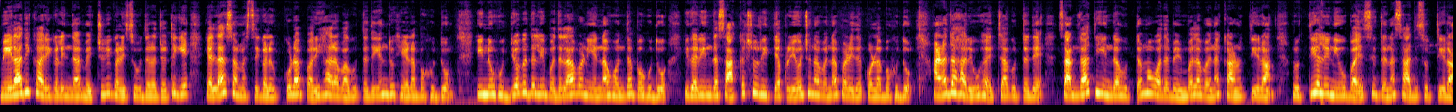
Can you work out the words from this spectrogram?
ಮೇಲಾಧಿಕಾರಿಗಳಿಂದ ಮೆಚ್ಚುಗೆ ಗಳಿಸುವುದರ ಜೊತೆಗೆ ಎಲ್ಲ ಸಮಸ್ಯೆಗಳು ಕೂಡ ಪರಿಹಾರವಾಗುತ್ತದೆ ಎಂದು ಹೇಳಬಹುದು. ಇನ್ನು ಉದ್ಯೋಗದಲ್ಲಿ ಬದಲಾವಣೆಯನ್ನು ಹೊಂದಬಹುದು. ಇದರಿಂದ ಸಾಕಷ್ಟು ರೀತಿಯ ಪ್ರಯೋಜನವನ್ನು ಪಡೆದುಕೊಳ್ಳಬಹುದು. ಹಣದ ಹರಿವು ಹೆಚ್ಚಾಗುತ್ತದೆ. ಸಂಗಾತಿಯಿಂದ ಉತ್ತಮವಾದ ಬೆಂಬಲವನ್ನು ಕಾಣುತ್ತೀರಾ? ವೃತ್ತಿಯಲ್ಲಿ ನೀವು ಬಯಸಿದ್ದನ್ನು ಸಾಧಿಸುತ್ತೀರಾ?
